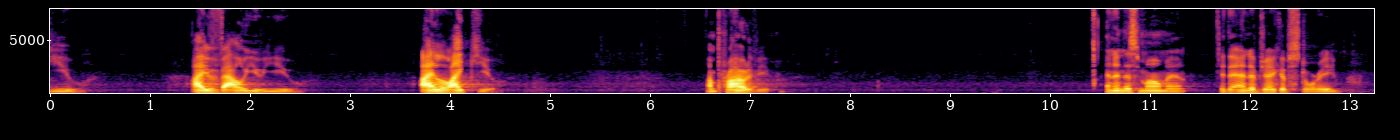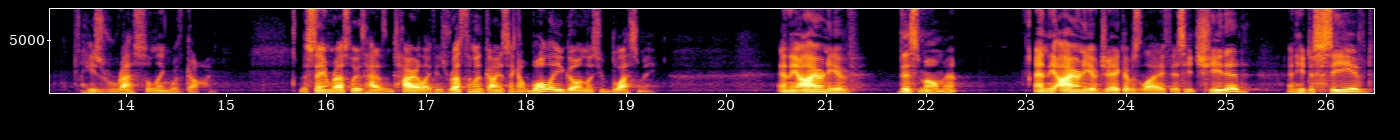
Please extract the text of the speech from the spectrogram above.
you. I value you. I like you. I'm proud of you. And in this moment, at the end of Jacob's story, he's wrestling with God. The same wrestle he's had his entire life. He's wrestling with God and saying, I won't let you go unless you bless me. And the irony of this moment and the irony of Jacob's life is he cheated and he deceived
